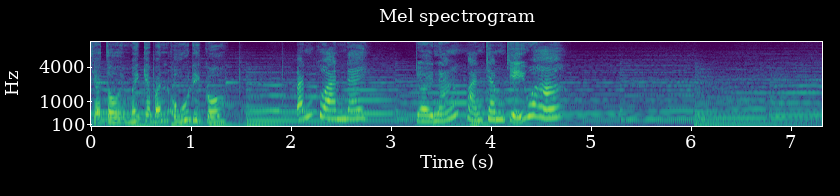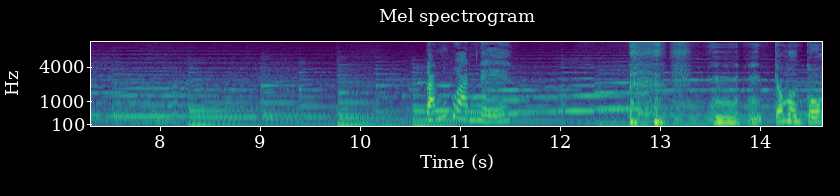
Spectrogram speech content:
Cho tôi mấy cái bánh ú đi cô. Bánh của anh đây Trời nắng mà anh chăm chỉ quá ha Bánh của anh nè Ừ, ừ, Cảm ơn cô.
